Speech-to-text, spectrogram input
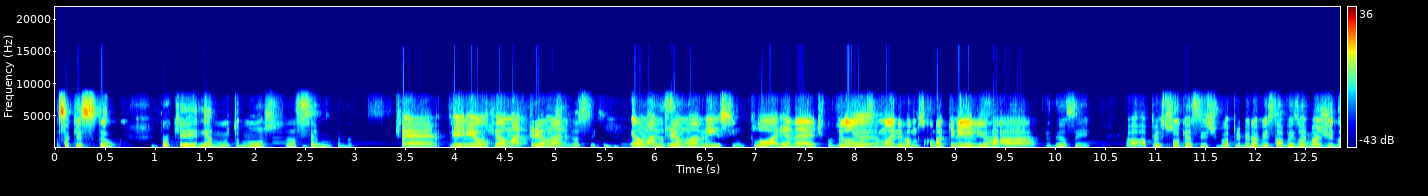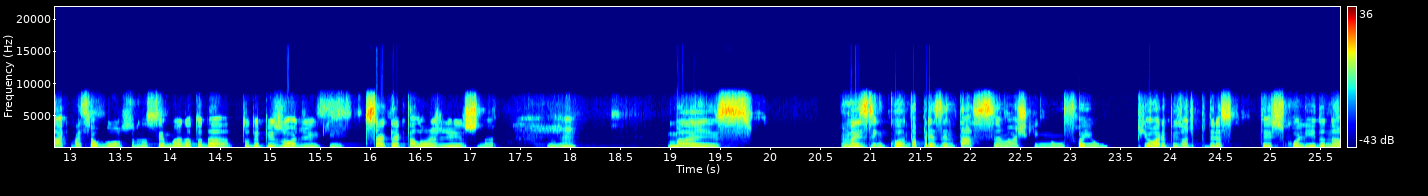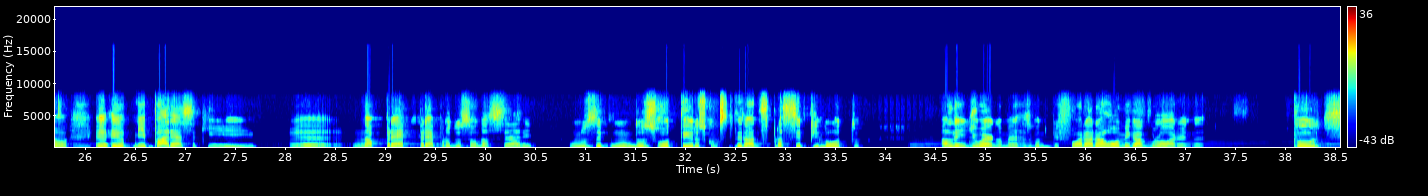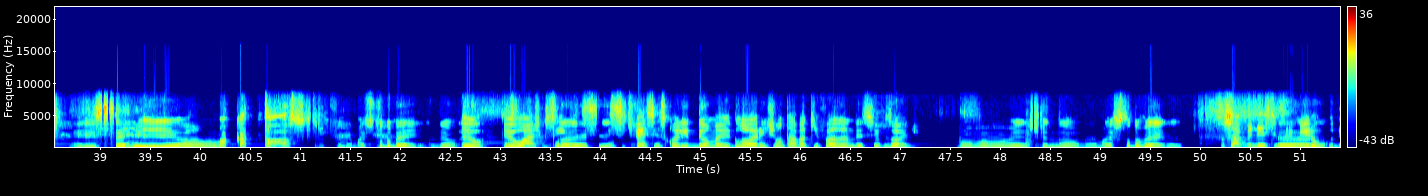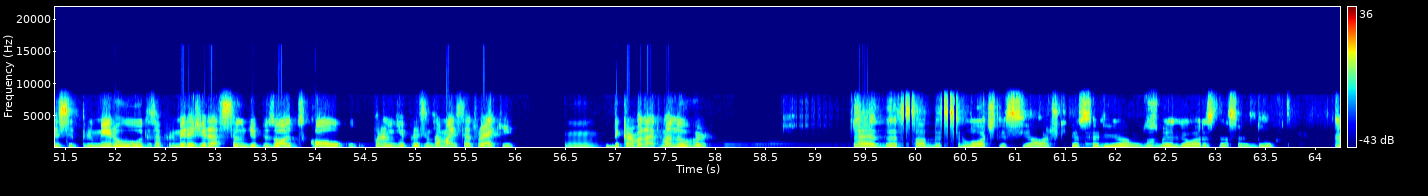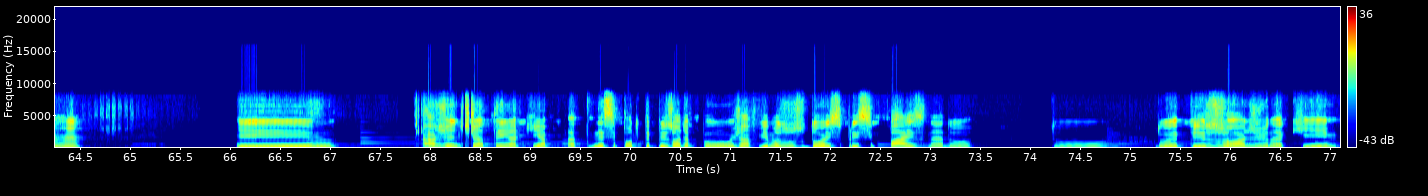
essa questão, porque ele é muito monstro da semana. É, é, é, Imagina- é uma trama, se- é uma se trama a- meio simplória, né? Tipo, vilão da É. semana e vamos combater É, ele. assim, ah. é, entendeu assim? A, a pessoa que assiste pela primeira vez talvez vai imaginar que vai ser o monstro da semana toda, todo episódio, que Star Trek tá longe disso, né? Uhum. Mas, mas enquanto apresentação, acho que não foi o pior episódio que poderia ter escolhido, não. Eu, eu- me parece que é, na pré- pré-produção da série, um dos, um dos roteiros considerados para ser piloto, além de Where No Man Has Gone Before, era o Omega Glory, né? Putz, E seria uma catástrofe, né? Mas tudo bem, entendeu? eu, eu Você acho que aí sim, que- se tivesse escolhido The Omega Glory, a gente não tava aqui falando desse episódio. Provavelmente não, né? Mas tudo bem, né? Sabe desse É. primeiro, desse primeiro, dessa primeira geração de episódios, qual pra mim representa mais Star Trek? Hum. The Carbonite Maneuver. É, dessa, desse lote inicial, acho que seria um dos melhores, né? Sem dúvida. Uhum. E a gente já tem aqui, a- a- nesse ponto do episódio, já vimos os dois principais, né, do, do, do episódio, né, que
